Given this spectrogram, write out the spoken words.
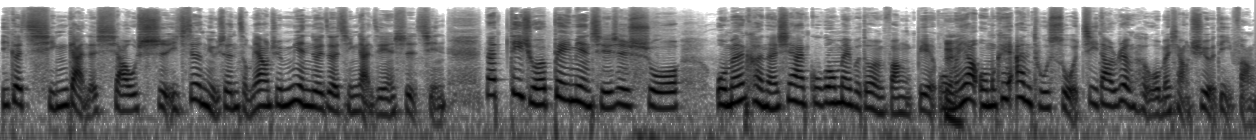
一个情感的消逝，以及这个女生怎么样去面对这个情感这件事情。那地球的背面其实是说。我们可能现在 Google Map 都很方便，我们要我们可以按图索骥到任何我们想去的地方。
